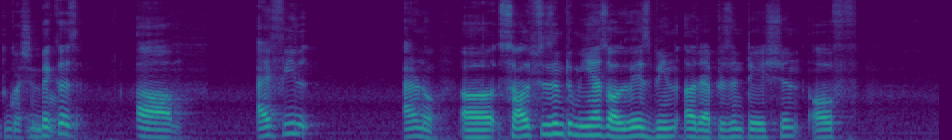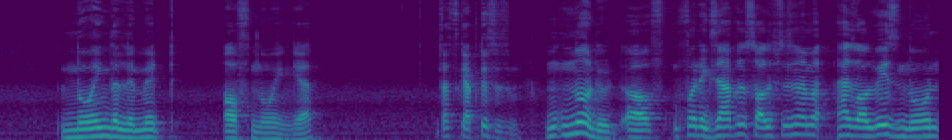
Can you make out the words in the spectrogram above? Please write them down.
The question. because um, I feel I don't know. Uh, solipsism to me has always been a representation of knowing the limit of knowing. Yeah. that's skepticism. No, dude. Uh, f- for example, solipsism has always known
